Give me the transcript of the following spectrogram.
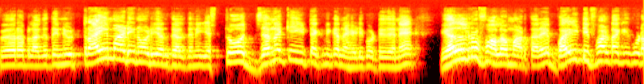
ಫೇವರಬಲ್ ಆಗುತ್ತೆ. ನೀವು ಟ್ರೈ ಮಾಡಿ ನೋಡಿ ಅಂತ ಹೇಳ್ತೇನೆ. ಎಷ್ಟೋ ಜನಕ್ಕೆ ಈ ಟೆಕ್ನಿಕ್ ಅನ್ನ ಹೇಳಿಕೊಟ್ಟಿದ್ದೇನೆ. ಎಲ್ಲರೂ ಫಾಲೋ ಮಾಡ್ತಾರೆ. ಬೈ ಡಿಫಾಲ್ಟ್ ಆಗಿ ಕೂಡ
